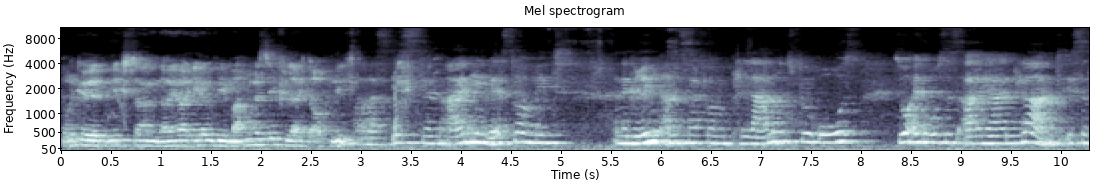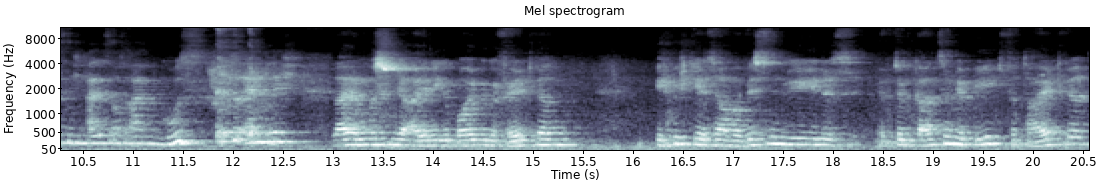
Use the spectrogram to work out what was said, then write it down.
Brücke nicht sagen, naja, irgendwie machen wir sie, vielleicht auch nicht. Was ist, wenn ein Investor mit einer geringen Anzahl von Planungsbüros so ein großes Areal plant? Ist das nicht alles aus einem Guss schlussendlich? Leider mussten ja einige Bäume gefällt werden. Ich möchte jetzt aber wissen, wie das auf dem ganzen Gebiet verteilt wird?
